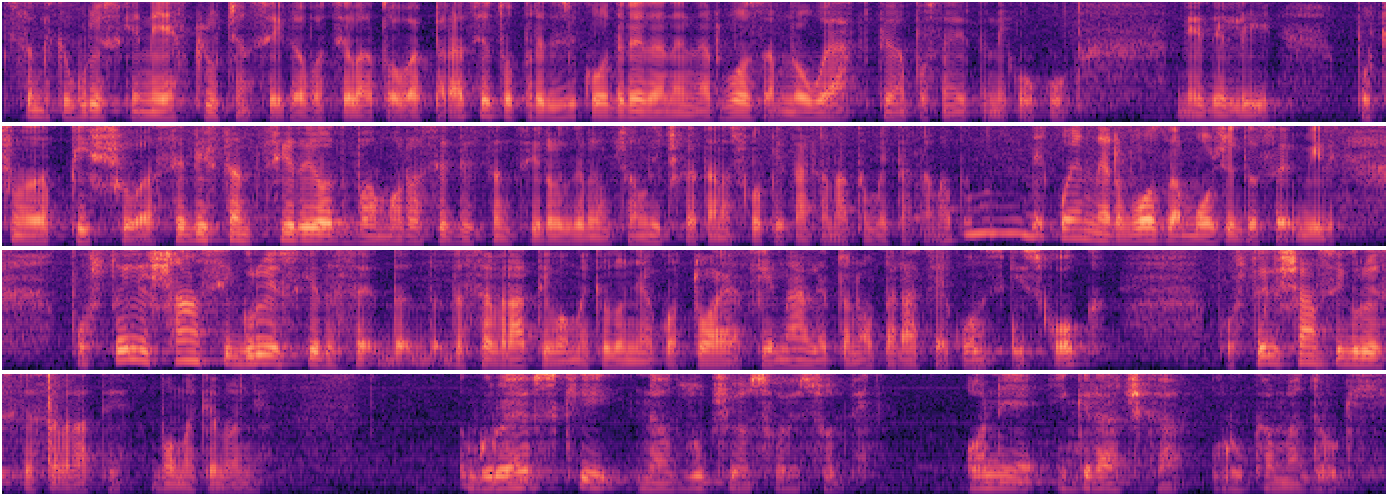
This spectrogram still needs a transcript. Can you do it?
мислам дека Груевски не е вклучен сега во целата оваа операција, тоа предизвика одредена нервоза, многу е активна последните неколку недели, почна да пишува, се дистанцира од ВМРО, се дистанцира од граничалничката на Скопје, така натаму и така натаму. Некоја нервоза може да се види. Постои ли шанси Груевски да се, да, да се врати во Македонија, ако тоа е финалето на операција Конски скок? Постои ли шанси Груевски да се врати во Македонија? Груевски не одлучува своје судбини. Он е играчка у рукама других.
